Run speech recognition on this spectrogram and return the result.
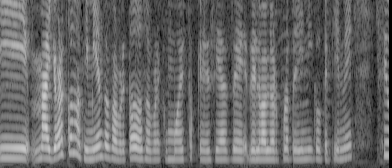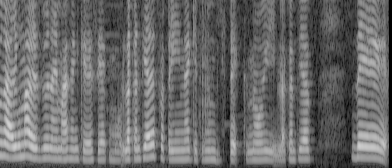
y mayor conocimiento sobre todo sobre como esto que decías de, del valor proteínico que tiene. Sí, una, alguna vez vi una imagen que decía como la cantidad de proteína que tiene un bistec, ¿no? Y la cantidad de,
